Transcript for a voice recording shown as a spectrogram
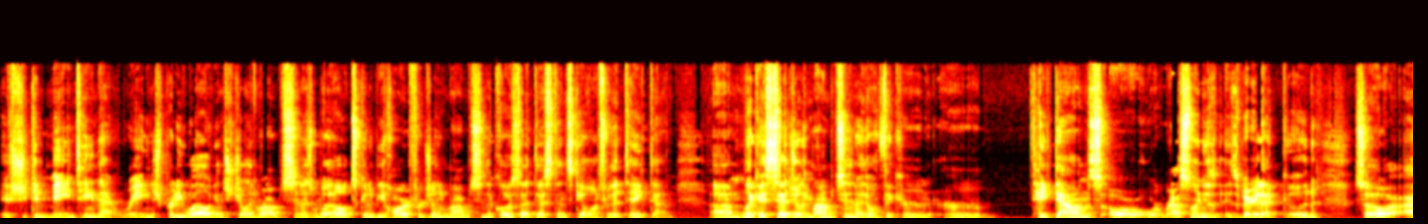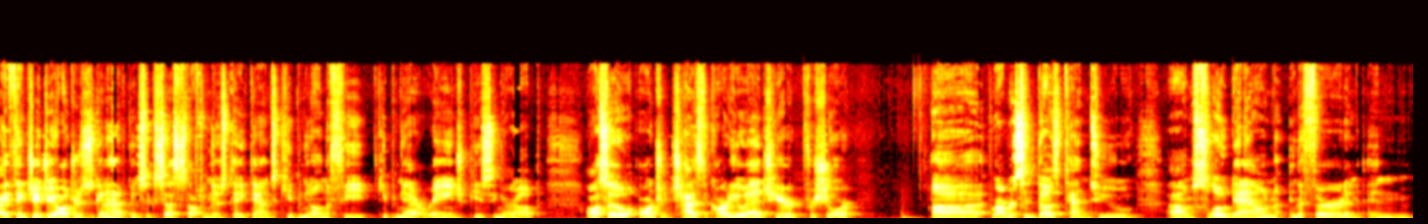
if she can maintain that range pretty well against Gillian Robertson as well, it's going to be hard for Gillian Robertson to close that distance going for the takedown. Um, like I said, Gillian Robertson, I don't think her her takedowns or, or wrestling is, is very that good. So I think JJ Aldrich is going to have good success stuffing those takedowns, keeping it on the feet, keeping it at range, piecing her up. Also, Aldrich has the cardio edge here for sure. Uh, Robertson does tend to um, slow down in the third and, and,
